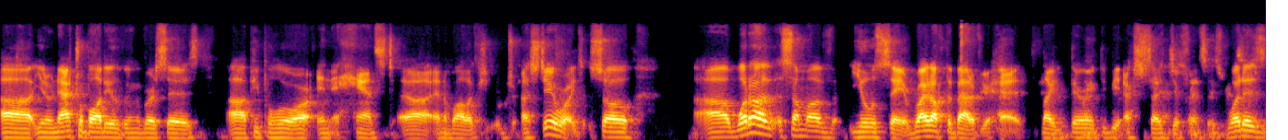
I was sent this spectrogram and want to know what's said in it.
uh, you know, natural bodybuilding versus uh, people who are in enhanced uh, anabolic uh, steroids. So, uh, what are some of you'll say right off the bat of your head? Like there are going to be exercise differences. What is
